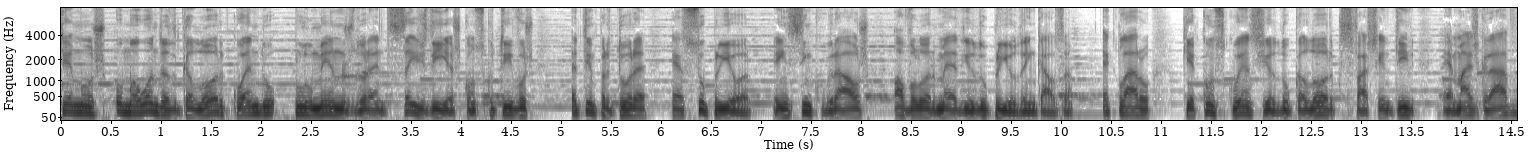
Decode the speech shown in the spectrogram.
Temos uma onda de calor quando, pelo menos durante seis dias consecutivos, a temperatura é superior em 5 graus ao valor médio do período em causa. É claro que a consequência do calor que se faz sentir é mais grave,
